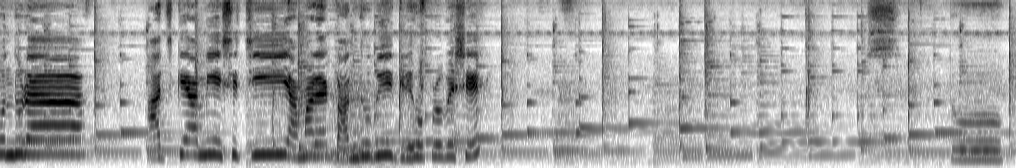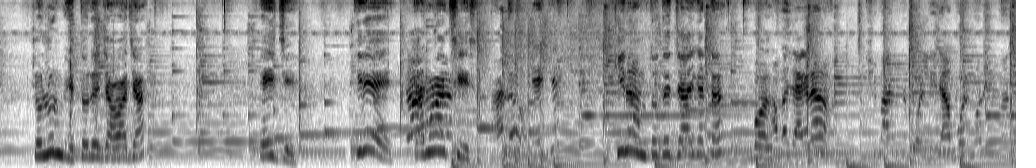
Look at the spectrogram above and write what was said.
বন্ধুরা আজকে আমি এসেছি আমার এক বান্ধবীর গৃহপ্রবেশে। তো চলুন ভেতরে যাওয়া যাক। এই যে কিরে কেমন আছিস? ভালো এই যে। কি নাম তোদের জায়গাটা? বল। আমার জায়গাটা সীমান্ত পল্লী রাবণ মোড় সীমান্ত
